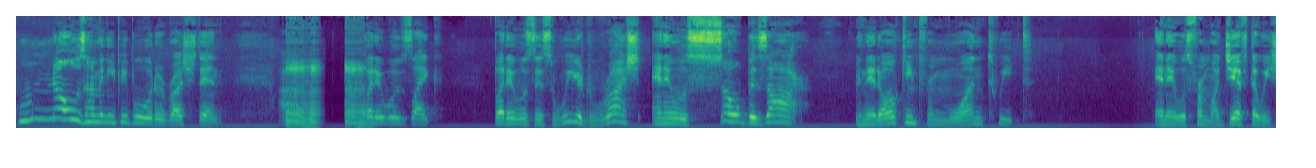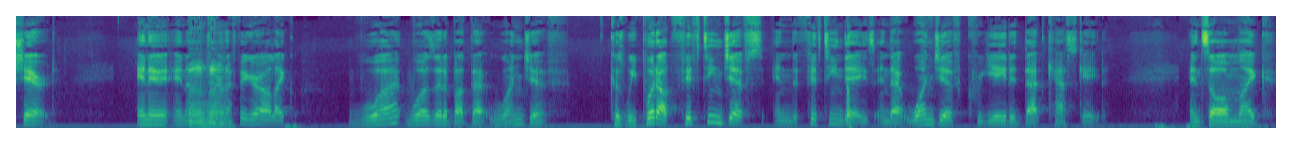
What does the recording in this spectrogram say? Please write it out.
who knows how many people would have rushed in. Um, mm-hmm. But it was like but it was this weird rush and it was so bizarre. And it all came from one tweet. And it was from a GIF that we shared. And, it, and I'm mm-hmm. trying to figure out, like, what was it about that one GIF? Because we put out 15 GIFs in the 15 days, and that one GIF created that cascade. and so I'm like,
